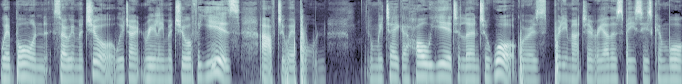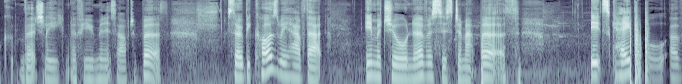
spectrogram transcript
we're born so immature. We don't really mature for years after we're born. And we take a whole year to learn to walk, whereas pretty much every other species can walk virtually a few minutes after birth. So, because we have that immature nervous system at birth, it's capable of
